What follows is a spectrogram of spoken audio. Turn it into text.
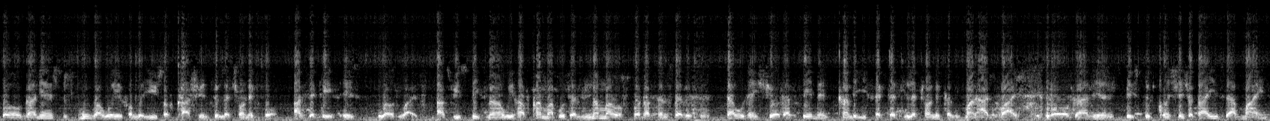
for Ghanaians to move away from the use of cash into electronic form, as the case is worldwide. As we speak now, we have come up with a number of products and services that would ensure that payment can be effected electronically. My advice to all Ghanaians is to conscientize their mind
